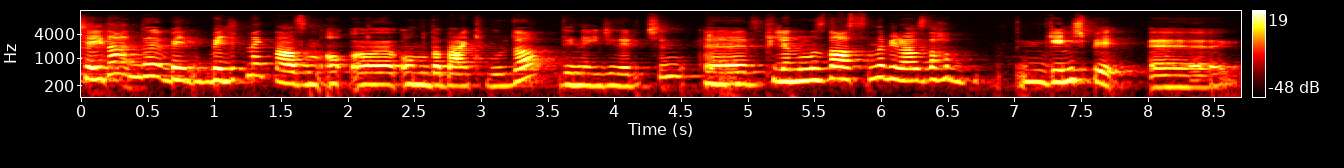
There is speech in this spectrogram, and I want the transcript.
şeyden de bel- belirtmek lazım o- e, onu da belki burada dinleyiciler için. E, Planımızda aslında biraz daha geniş bir e,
